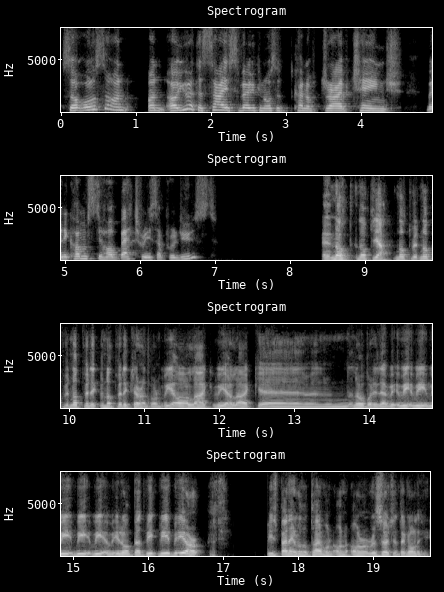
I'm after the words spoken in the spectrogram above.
so also on, are you at a size where you can also kind of drive change when it comes to how batteries are produced? Not not yet. Not with not with not with the not with the current one. We are like we are like uh, nobody there. We we we we we, we, we don't. But we, we we are we're spending a lot of time on on research and technology.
